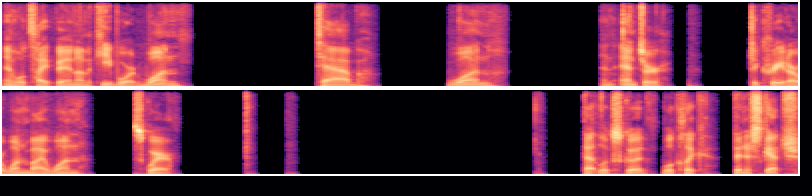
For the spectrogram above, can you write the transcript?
And we'll type in on the keyboard 1, tab 1, and enter to create our 1 by 1 square. That looks good. We'll click Finish Sketch.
